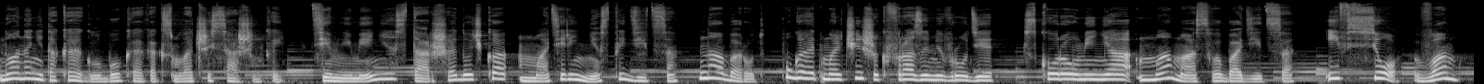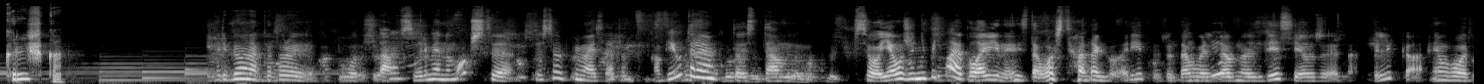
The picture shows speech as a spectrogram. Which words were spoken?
но она не такая глубокая, как с младшей Сашенькой – тем не менее, старшая дочка матери не стыдится. Наоборот, пугает мальчишек фразами вроде «Скоро у меня мама освободится» и «Все, вам крышка». Ребенок, который вот там в современном обществе, то есть, вы понимаете, да, там компьютеры, то есть там все, я уже не понимаю половины из того, что она говорит, уже довольно давно здесь, я уже это велика. Вот,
